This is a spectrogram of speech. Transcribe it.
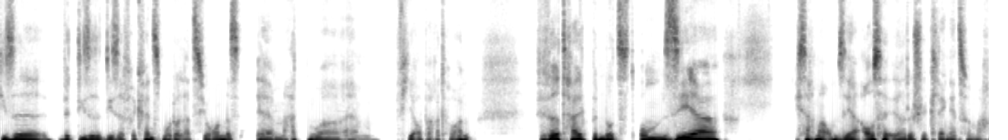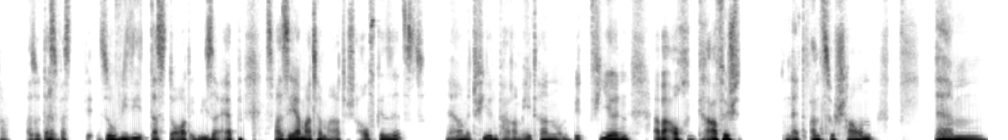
diese, wird diese, diese Frequenzmodulation, das ähm, hat nur ähm, vier Operatoren, wird halt benutzt, um sehr, ich sag mal, um sehr außerirdische Klänge zu machen. Also das, Ja. was, so wie sie das dort in dieser App, das war sehr mathematisch aufgesetzt, ja, mit vielen Parametern und mit vielen, aber auch grafisch nett anzuschauen. Ähm,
